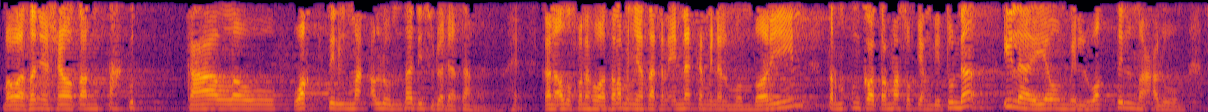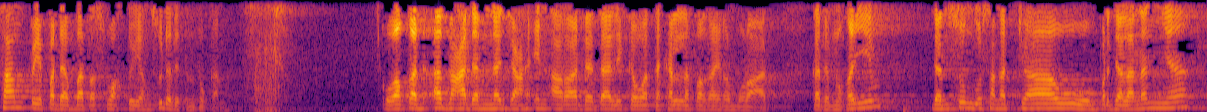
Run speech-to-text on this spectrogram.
Bahwasanya syaitan takut kalau waktu maklum tadi sudah datang. Karena Allah Subhanahu wa taala menyatakan innaka minal mundarin, engkau termasuk yang ditunda ila yaumil waqtil ma'lum, sampai pada batas waktu yang sudah ditentukan. Wa qad ab'ada an-najah in arada dzalika wa takallafa ghairal murad. Kata Ibnu Qayyim dan sungguh sangat jauh perjalanannya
